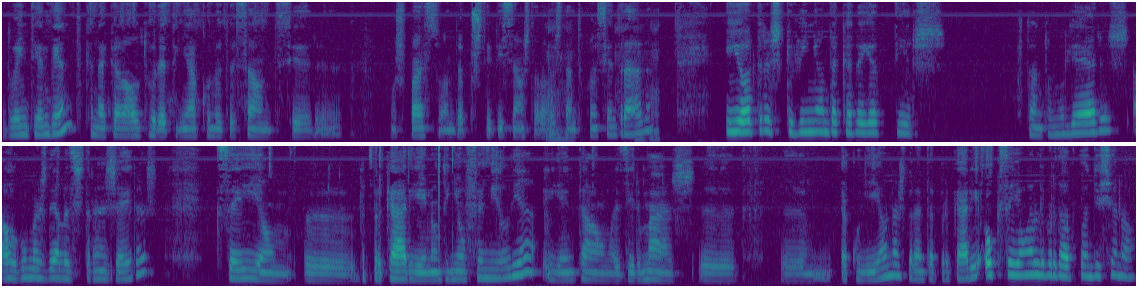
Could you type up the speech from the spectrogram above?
do intendente, que naquela altura tinha a conotação de ser uh, um espaço onde a prostituição estava uhum. bastante concentrada, uhum. e outras que vinham da cadeia de Tires. Portanto, mulheres, algumas delas estrangeiras, que saíam uh, de precária e não tinham família, e então as irmãs uh, uh, acolhiam-nas durante a precária, ou que saíam em liberdade condicional.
